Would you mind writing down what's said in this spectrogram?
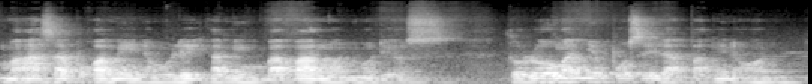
maasa po kami na muli kaming babangon, O Diyos. Tulungan niyo po sila, Panginoon,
